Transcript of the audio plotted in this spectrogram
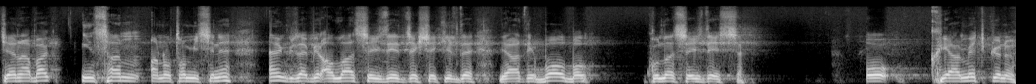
Cenab-ı Hak insan anatomisini en güzel bir Allah'a secde edecek şekilde yarattı. Bol bol kuluna secde etsin. O kıyamet günü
